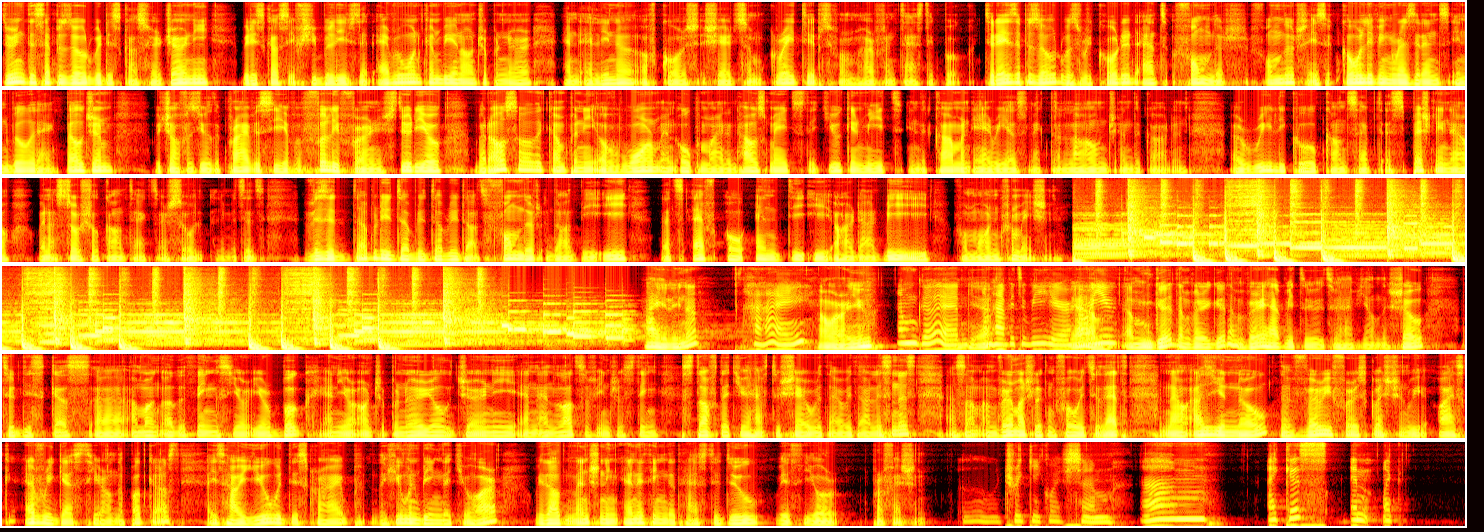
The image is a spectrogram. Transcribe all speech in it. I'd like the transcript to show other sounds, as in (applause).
During this episode, we discuss her journey, we discuss if she believes that everyone can be an entrepreneur, and Eline, of course, shared some great tips from her fantastic book. Today's episode was recorded at Fonder. Fonder is a co living residence in Wilrijk, Belgium, which offers you the privacy of a fully furnished studio, but also the company of warm and open minded housemates that you can meet in the common areas like the lounge and the garden. A really cool concept, especially now when our social contacts are so limited visit www.fonder.be, that's F O N D E R.be, for more information. Hi, Eline. Hi. How are you? I'm good. Yeah. I'm happy to be here. Yeah, How are I'm- you? I'm good. I'm very good. I'm very happy to to have you on the show to discuss, uh, among other things, your your book and your entrepreneurial journey and and lots of interesting stuff that you have to share with our with our listeners. Uh, so I'm, I'm very much looking forward to that. Now, as you know, the very first question we ask every guest here on the podcast is how you would describe the human being that you are without mentioning anything that has to do with your profession. Oh, tricky question. Um, I guess, and like,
